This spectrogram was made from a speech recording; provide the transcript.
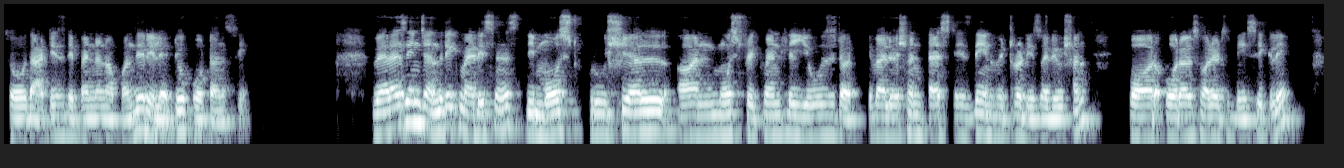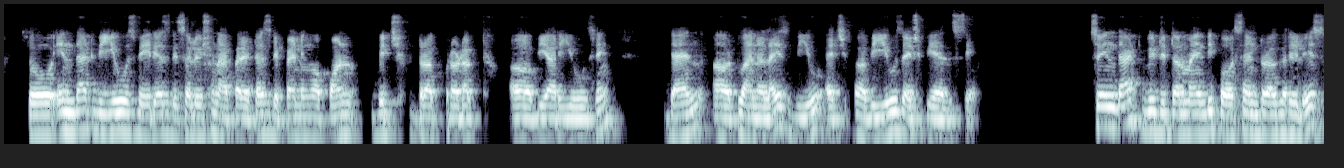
So that is dependent upon the relative potency. Whereas in generic medicines, the most crucial and most frequently used evaluation test is the in vitro dissolution for oral solids basically. So in that we use various dissolution apparatus depending upon which drug product uh, we are using. Then uh, to analyze, we use, H, uh, we use HPLC. So in that we determine the percent drug release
